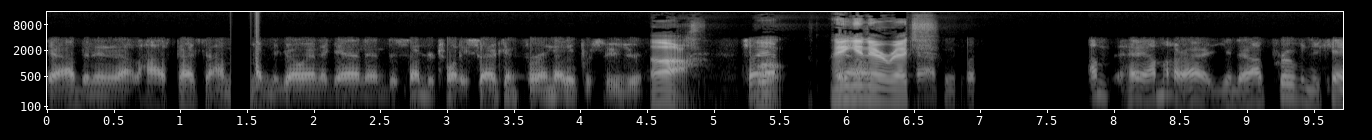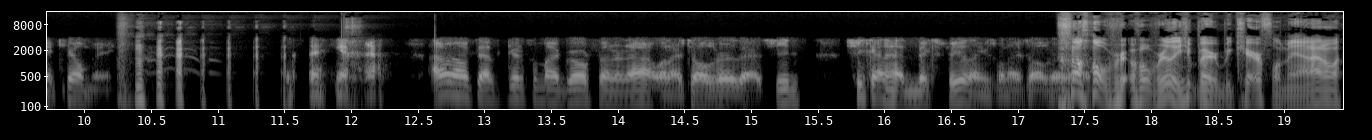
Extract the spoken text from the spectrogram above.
yeah, I've been in and out of the hospital. I'm having to go in again in December 22nd for another procedure. Oh, So, well, hang yeah, in there, Rich. happy, I'm, hey, I'm all right. You know, I've proven you can't kill me. I don't know if that's good for my girlfriend or not. When I told her that, she she kind of had mixed feelings when I told her. That. Oh, oh, really? You better be careful, man. I don't.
